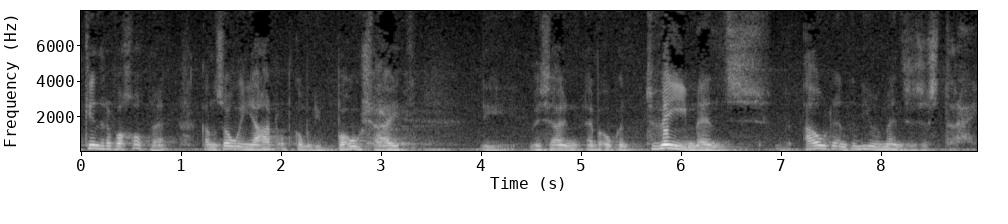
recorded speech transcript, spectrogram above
kinderen van God, hè, kan zo in je hart opkomen, die boosheid. Die, we zijn, hebben ook een tweemens. De oude en de nieuwe mens is een strijd.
